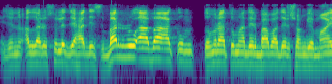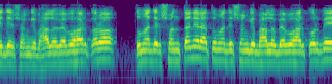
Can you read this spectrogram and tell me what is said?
এই জন্য আল্লাহ রসুলের যে হাদিস, বার্রু আবা আকুম তোমরা তোমাদের বাবাদের সঙ্গে, মায়েদের সঙ্গে ভালো ব্যবহার করো। তোমাদের সন্তানেরা তোমাদের সঙ্গে ভালো ব্যবহার করবে।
